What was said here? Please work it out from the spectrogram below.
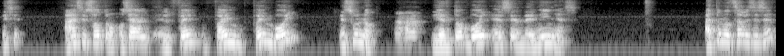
ese, ah, ese es otro. O sea, el, el fame, fame, fame boy es uno. Ajá. Y el tomboy es el de niñas. ¿Ah, tú no sabes ese?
